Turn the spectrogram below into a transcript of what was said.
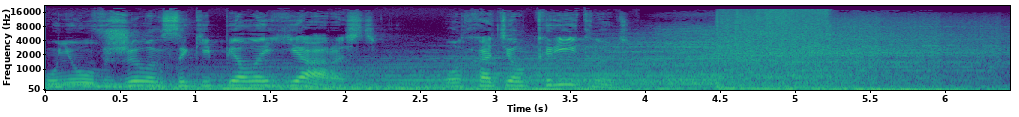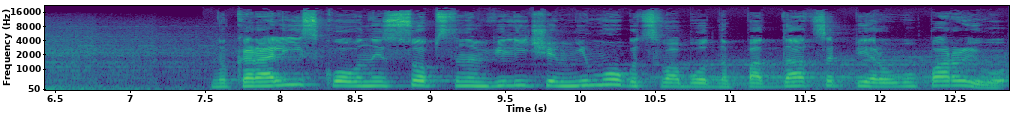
У него в жилах закипела ярость. Он хотел крикнуть. Но короли, скованные собственным величием, не могут свободно поддаться первому порыву,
